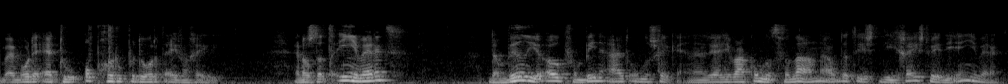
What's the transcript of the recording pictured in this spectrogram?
We worden ertoe opgeroepen door het evangelie. En als dat in je werkt, dan wil je ook van binnenuit onderschikken. En dan zeg je, waar komt dat vandaan? Nou, dat is die geest weer die in je werkt.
